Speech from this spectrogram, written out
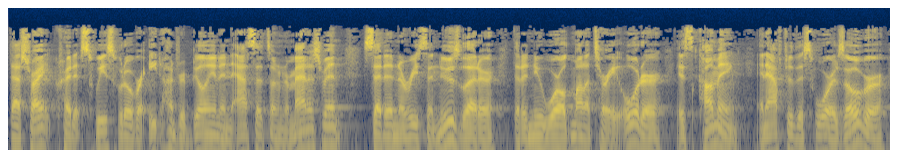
That's right. Credit Suisse with over 800 billion in assets under management said in a recent newsletter that a new world monetary order is coming. And after this war is over,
